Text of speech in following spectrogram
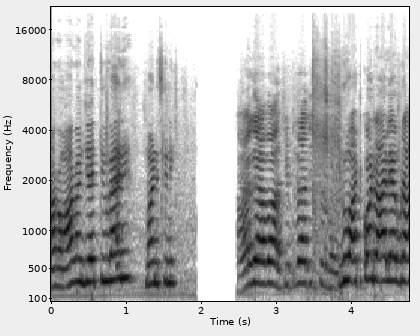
ఆగం ఆగం చేతివి కానీ మనిషిని. ఆగే అవా చిట్టు రాసిస్తున్నావు నువ్వు పట్టుకొని రాలేవురా.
